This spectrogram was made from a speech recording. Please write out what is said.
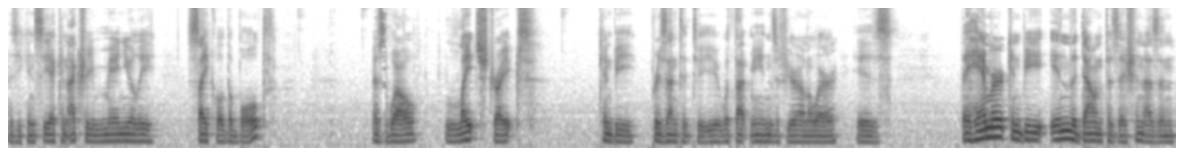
As you can see, I can actually manually cycle the bolt as well. Light strikes can be presented to you. What that means, if you're unaware, is the hammer can be in the down position, as in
